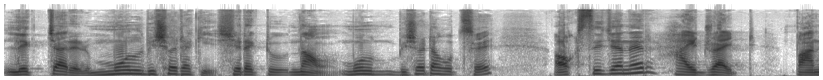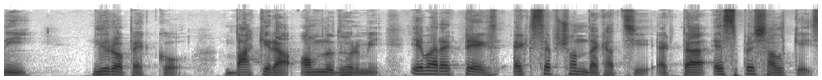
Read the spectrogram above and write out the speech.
লেকচারের মূল বিষয়টা কি, সেটা একটু নাও। মূল বিষয়টা হচ্ছে অক্সিজেনের হাইড্রাইট পানি নিরপেক্ষ। বাকিরা অম্লধর্মী। এবার একটা এক্সেপশন দেখাচ্ছি, একটা স্পেশাল কেস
